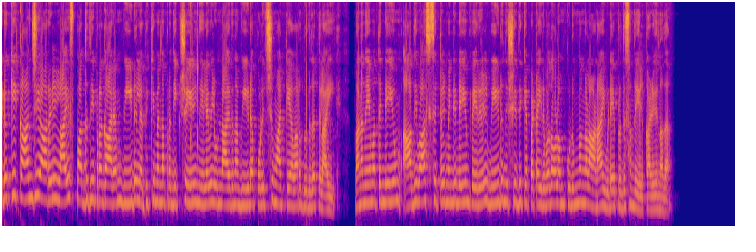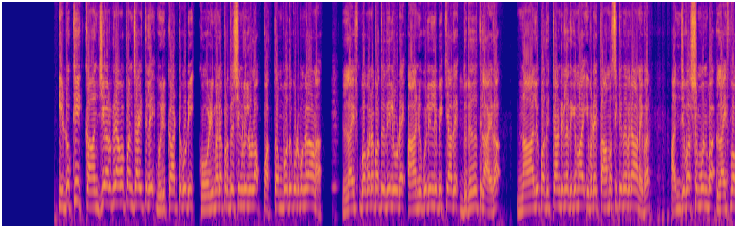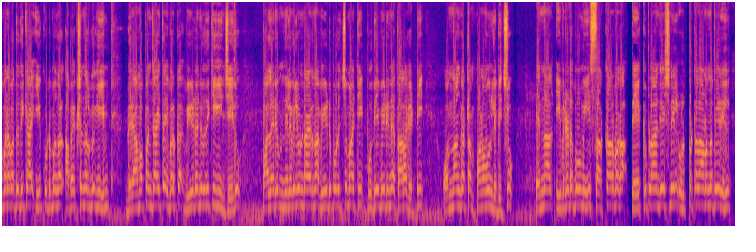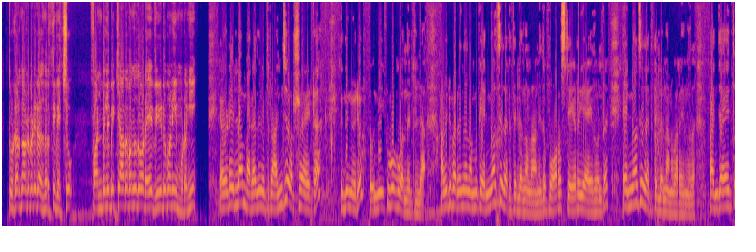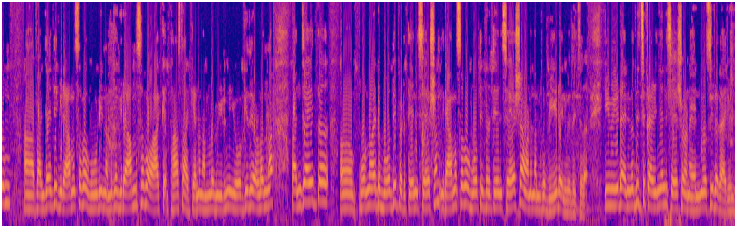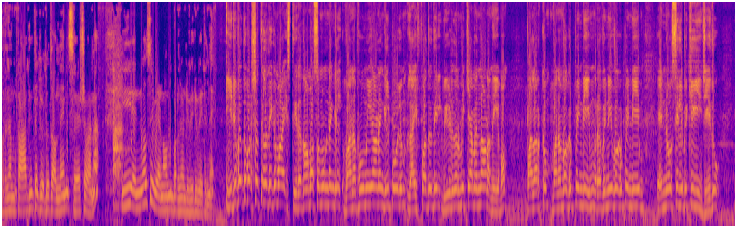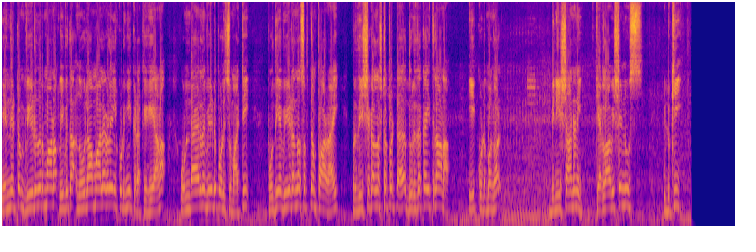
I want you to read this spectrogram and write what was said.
Idukki കാഞ്ചിയാറിൽ life പദ്ധതി പ്രകാരം വീട് ലഭിക്കുമെന്ന പ്രതീക്ഷയിൽ നിലവിലുണ്ടായിരുന്ന വീട് പൊളിച്ചുമാറ്റിയവർ ദുരിതത്തിലായി. വനനിയമത്തിന്റെയും ആദിവാസി സെറ്റിൽമെന്റിന്റെയും പേരിൽ വീട് നിഷേധിക്കപ്പെട്ട ഇരുപതോളം കുടുംബങ്ങളാണ് ഇവിടെ പ്രതിസന്ധിയിൽ കഴിയുന്നത്. ഇടുക്കി കാഞ്ചിയാർ ഗ്രാമപഞ്ചായത്തിലെ മുരിക്കാട്ടുകുടി കോഴിമല പ്രദേശങ്ങളിലുള്ള പത്തൊമ്പത് കുടുംബങ്ങളാണ് ലൈഫ് ഭവന പദ്ധതിയിലൂടെ ആനുകൂല്യം ലഭിക്കാതെ ദുരിതത്തിലായത്. നാലു പതിറ്റാണ്ടിലധികമായി ഇവിടെ താമസിക്കുന്നവരാണ് ഇവർ. അഞ്ചു വർഷം മുൻപ് ലൈഫ് ഭവന പദ്ധതിക്കായി ഈ കുടുംബങ്ങൾ അപേക്ഷ നൽകുകയും ഗ്രാമപഞ്ചായത്ത് ഇവർക്ക് വീട് അനുവദിക്കുകയും ചെയ്തു. പലരും നിലവിലുണ്ടായിരുന്ന വീട് പൊളിച്ചുമാറ്റി പുതിയ വീടിന് തറ കെട്ടി ഒന്നാം ഘട്ടം പണവും ലഭിച്ചു. എന്നാൽ ഇവരുടെ ഭൂമി സർക്കാർ വക തേക്ക് പ്ലാന്റേഷനിൽ ഉൾപ്പെട്ടതാണെന്ന പേരിൽ തുടർ നടപടികൾ നിർത്തിവെച്ചു. ഫണ്ട് ലഭിക്കാതെ വന്നതോടെ വീട് പണിയും മുടങ്ങി. എവിടെയെല്ലാം പരാതി കൊടുത്തിട്ട് അഞ്ച് വർഷമായിട്ട് ഇതിനൊരു നീക്കുപോക്ക് വന്നിട്ടില്ല. അവർ പറയുന്നത് നമുക്ക് എൻ ഒ സി തരത്തില്ലെന്നുള്ളതാണ്. ഇത് ഫോറസ്റ്റ് ഏരിയ ആയതുകൊണ്ട് എൻ ഒ സി തരത്തില്ലെന്നാണ് പറയുന്നത്. പഞ്ചായത്തും പഞ്ചായത്തി ഗ്രാമസഭ കൂടി നമുക്ക് ഗ്രാമസഭ ആക്കി പാസ്സാക്കിയാണ് നമ്മൾ വീടിന് യോഗ്യതയുള്ളതെന്ന് പഞ്ചായത്ത് പൂർണമായിട്ട് ബോധ്യപ്പെടുത്തിയതിന് ശേഷം ഗ്രാമസഭ ബോധ്യപ്പെടുത്തിയതിന് ശേഷമാണ് നമുക്ക് വീട് അനുവദിച്ചത്. ഈ വീട് അനുവദിച്ച് കഴിഞ്ഞതിന് ശേഷമാണ് എൻ ഒ സിയുടെ കാര്യം പറഞ്ഞ് നമുക്ക് ആദ്യത്തെ ഗഡു തന്നതിന് ശേഷമാണ് ഈ എൻ ഒ സി വേണമെന്ന് പറഞ്ഞുകൊണ്ട് ഇവർ വരുന്നത്. ഇരുപത് വർഷത്തിലധികമായി സ്ഥിരതാമസമുണ്ടെങ്കിൽ വനഭൂമിയാണെങ്കിൽ പോലും ലൈഫ് പദ്ധതിയിൽ വീട് നിർമ്മിക്കാമെന്നാണ് നിയമം. പലർക്കും വനംവകുപ്പിന്റെയും റവന്യൂ വകുപ്പിന്റെയും എൻ ഒ സി ലഭിക്കുകയും ചെയ്തു. എന്നിട്ടും വീട് നിർമ്മാണം വിവിധ നൂലാമാലകളിൽ കുടുങ്ങിക്കിടക്കുകയാണ്. ഉണ്ടായിരുന്ന വീട് പൊളിച്ചു മാറ്റി. പുതിയ വീടെന്ന സ്വപ്നം പാഴായി. പ്രതീക്ഷകൾ നഷ്ടപ്പെട്ട് ദുരിതക്കയത്തിലാണ് ഈ കുടുംബങ്ങൾ. Bineesh Antony Kerala vision news Idukki.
